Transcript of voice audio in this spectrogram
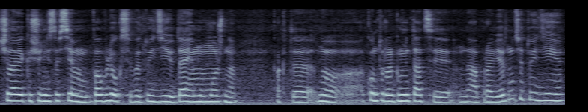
человек еще не совсем вовлекся в эту идею, да, ему можно как-то, ну, контур аргументации, да, опровергнуть эту идею.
